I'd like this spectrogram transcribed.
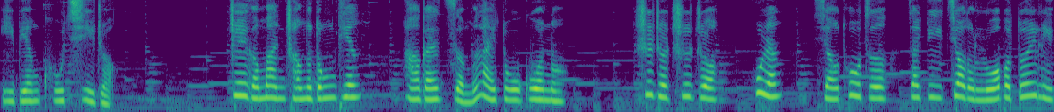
一边哭泣着。这个漫长的冬天，它该怎么来度过呢？吃着吃着，忽然，小兔子在地窖的萝卜堆里。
